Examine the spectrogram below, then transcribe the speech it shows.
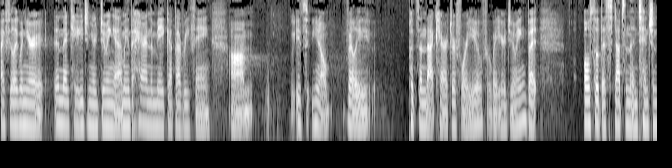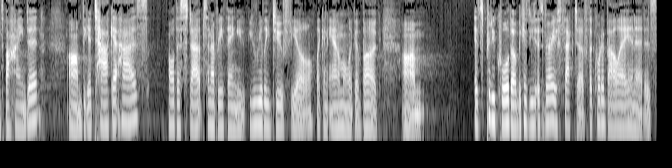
I feel like when you're in the cage and you're doing it, I mean, the hair and the makeup, everything, um, it's, you know, really puts in that character for you for what you're doing, but also the steps and the intentions behind it, um, the attack it has, all the steps and everything. You you really do feel like an animal, like a bug. Um, it's pretty cool though because you, it's very effective. The corps de ballet in it is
